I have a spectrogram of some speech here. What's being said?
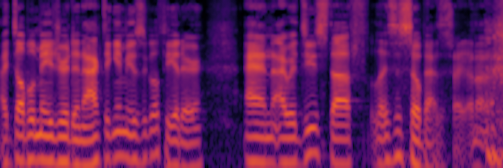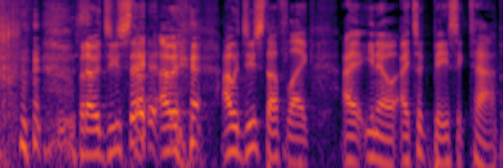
I double majored in acting and musical theater, and I would do stuff. This is so bad to say. I don't know, but I would do stuff. I would, I would do stuff like I, you know, I took basic tap,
